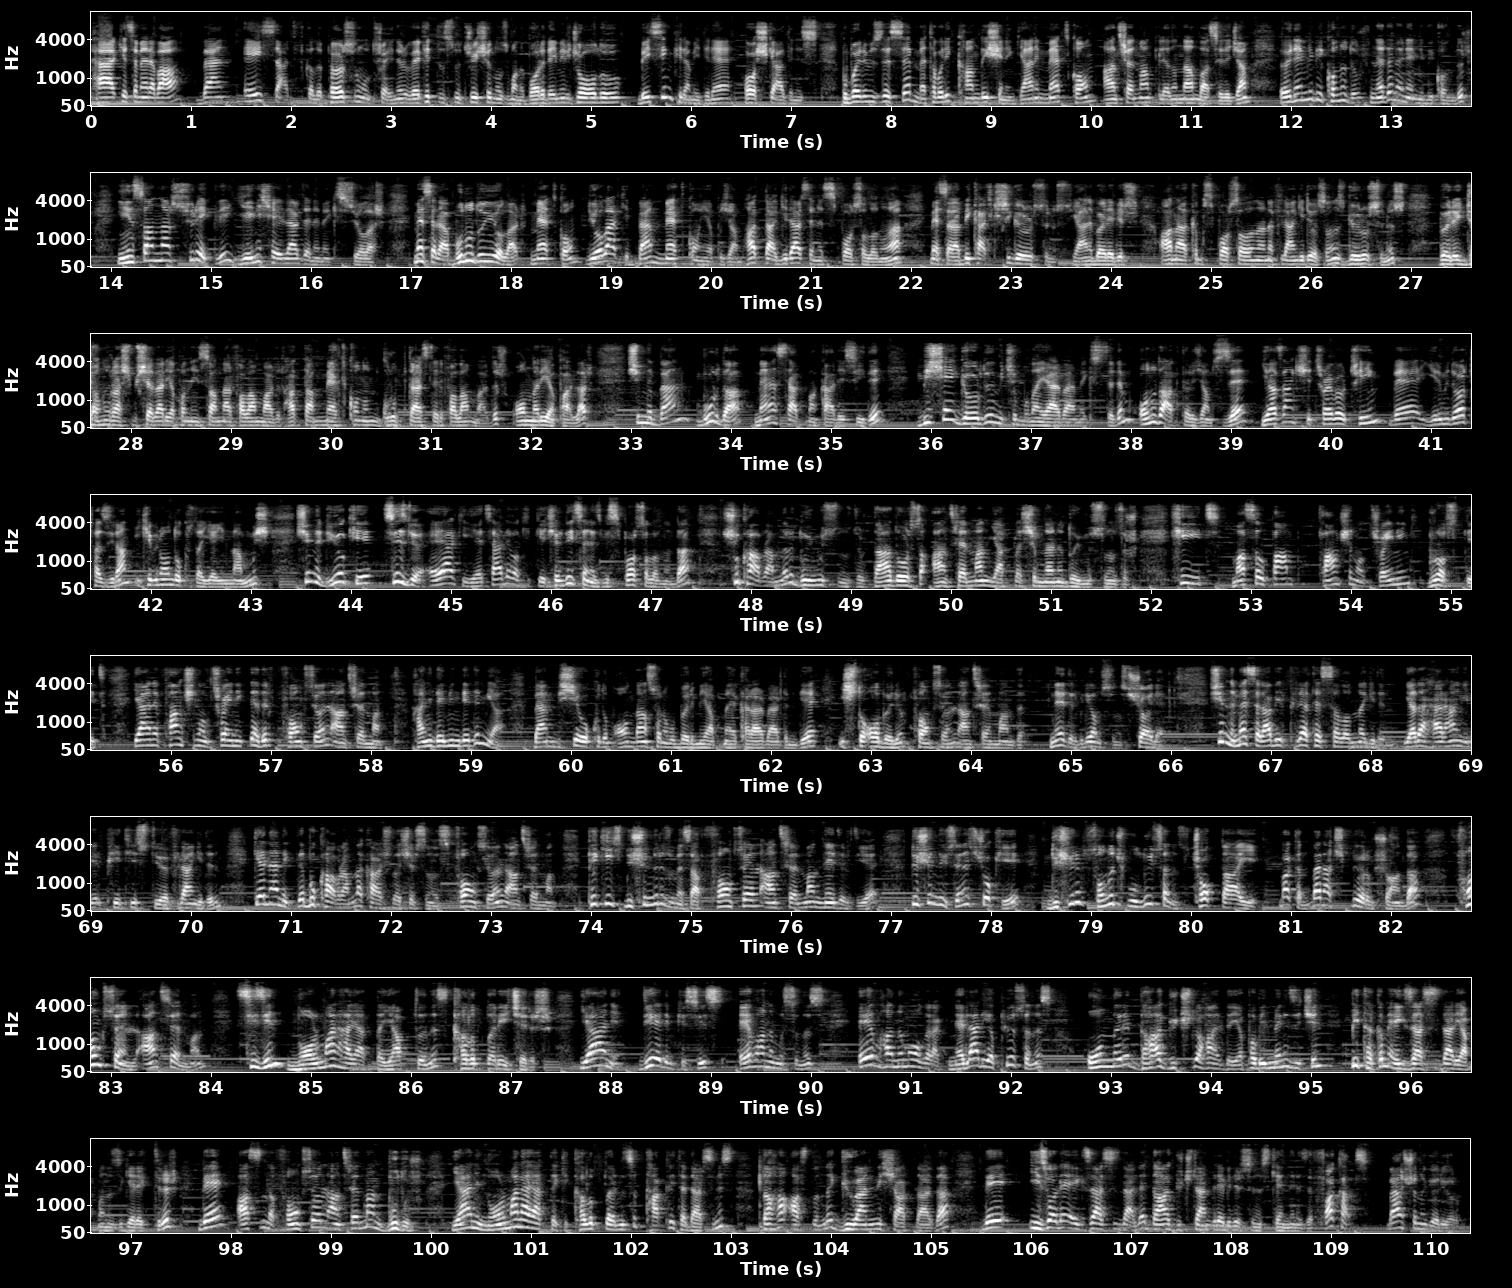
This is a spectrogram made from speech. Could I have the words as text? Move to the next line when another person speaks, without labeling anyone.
Herkese merhaba. Ben ACE sertifikalı personal trainer ve fitness nutrition uzmanı Bora Demircioğlu. Besin piramidine hoş geldiniz. Bu bölümümüzde ise metabolic conditioning yani METCON antrenman planından bahsedeceğim. Önemli bir konudur. Neden önemli bir konudur? İnsanlar sürekli yeni şeyler denemek istiyorlar. Mesela bunu duyuyorlar METCON. Diyorlar ki ben METCON yapacağım. Hatta giderseniz spor salonuna mesela birkaç kişi görürsünüz. Yani böyle bir ana akım spor salonlarına falan gidiyorsanız görürsünüz. Böyle canuraş bir şeyler yapan insanlar falan vardır. Hatta Metcon'un grup dersleri falan vardır. Onları yaparlar. Şimdi ben burada Mansert makalesiydi. Bir şey gördüğüm için buna yer vermek istedim. Onu da aktaracağım size. Yazan kişi Trevor Team ve 24 Haziran 2019'da yayınlanmış. Şimdi diyor ki siz diyor eğer ki yeterli vakit geçirdiyseniz bir spor salonunda şu kavramları duymuşsunuzdur. Daha doğrusu antrenman yaklaşımlarını duymuşsunuzdur. Heat, muscle pump, functional training, bro split. Yani functional training nedir? Fonksiyonel antrenman. Hani demin dedim ya ben bir şey okudum ondan sonra bu bölümü yapmaya karar verdim diye. İşte o bölüm fonksiyonel antrenmandı. Nedir biliyor musunuz? Şöyle. Şimdi mesela bir pilates salonuna gidin ya da herhangi bir PT stüdyo falan gidin. Genellikle bu kavramla karşılaşırsınız. Fonksiyonel antrenman. Peki hiç düşündünüz mü mesela fonksiyonel antrenman nedir diye? Düşündüyseniz çok iyi. Düşünüp sonuç bulduysanız çok daha iyi. Bakın ben açıklıyorum şu anda. Fonksiyonel antrenman sizin normal hayatta yaptığınız kalıpları içerir. Yani diyelim ki siz ev hanımısınız. Ev hanımı olarak neler yapıyorsanız onları daha güçlü halde yapabilmeniz için bir takım egzersizler yapmanızı gerektirir ve aslında fonksiyonel antrenman budur. Yani normal hayattaki kalıplarınızı taklit edersiniz. Daha aslında güvenli şartlarda ve izole egzersizlerle daha güçlendirebilirsiniz kendinizi. Fakat ben şunu görüyorum.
